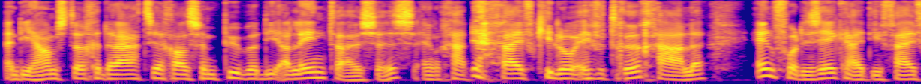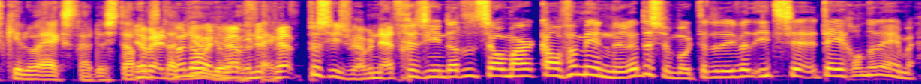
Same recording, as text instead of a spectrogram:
En die hamster gedraagt zich als een puber die alleen thuis is. En gaat die vijf kilo even terughalen. En voor de zekerheid die vijf kilo extra. Dus dat Je is weet dat maar nooit. We hebben nu, precies, we hebben net gezien dat het zomaar kan verminderen. Dus we moeten er iets eh, tegen ondernemen.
